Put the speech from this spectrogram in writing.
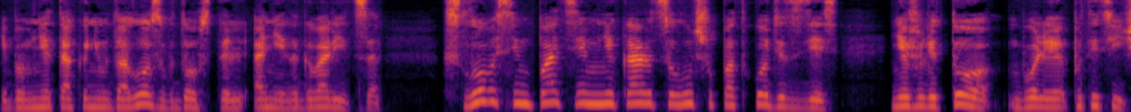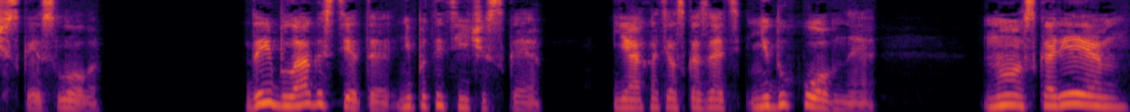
ибо мне так и не удалось вдосталь о ней наговориться. Слово симпатия, мне кажется, лучше подходит здесь, нежели то более патетическое слово. Да и благость эта не патетическая, я хотел сказать не духовная, но скорее,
